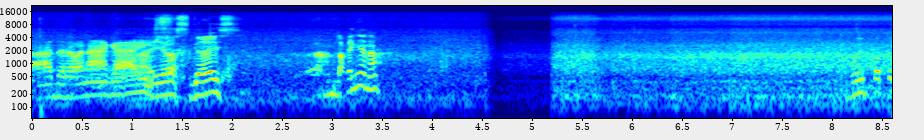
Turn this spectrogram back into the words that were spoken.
Ah, dalawa na guys. Ayos guys. Ah, Ang laki niya na. Boy pa to.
